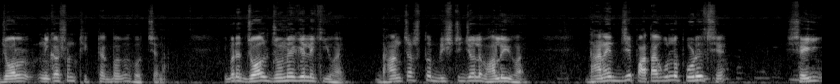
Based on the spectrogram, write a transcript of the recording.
জল নিকাশন ঠিকঠাকভাবে হচ্ছে না। এবারে জল জমে গেলে কি হয়? ধান চাষ তো বৃষ্টির জলে ভালোই হয়। ধানের যে পাতাগুলো পড়েছে, সেই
